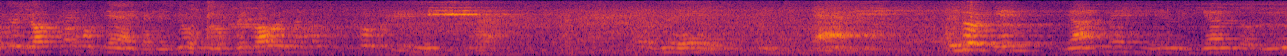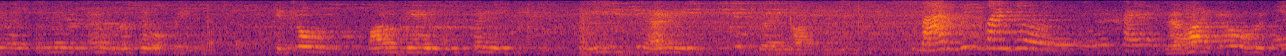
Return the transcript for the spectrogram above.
તો જવાબ ક્યાં કોઈ ક્યાં કરે જો પ્રોફિટ આવે તો એ તો એમ જ્ઞાન ને એ વિજ્ઞાન તો એને એનું વૃદ્ધિ વપરી છે કેટલું મારું જે કરી એ રીતે હળી કેટલું એમ વાત નહીં. બહાર બી વાંધો વ્યવહાર કેવો હોય છે?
